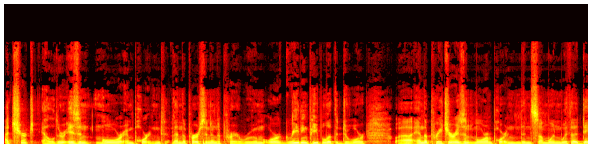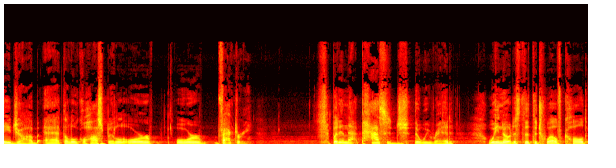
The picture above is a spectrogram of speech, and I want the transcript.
a church elder isn't more important than the person in the prayer room or greeting people at the door, uh, and the preacher isn't more important than someone with a day job at the local hospital or or factory. But in that passage that we read, we noticed that the 12 called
